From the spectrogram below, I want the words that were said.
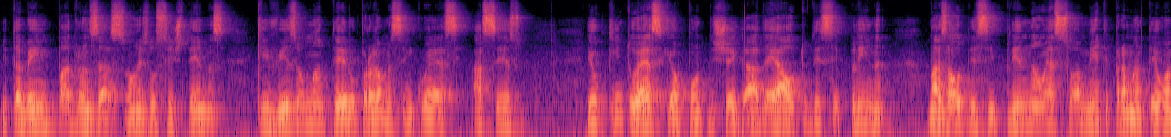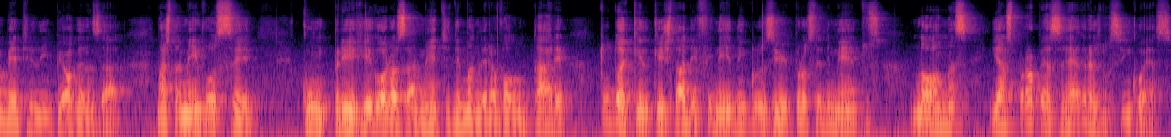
e também em padronizações ou sistemas que visam manter o programa 5S aceso. E o quinto S, que é o ponto de chegada, é a autodisciplina. Mas a autodisciplina não é somente para manter o ambiente limpo e organizado, mas também você cumprir rigorosamente de maneira voluntária tudo aquilo que está definido, inclusive procedimentos, normas e as próprias regras do 5S.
